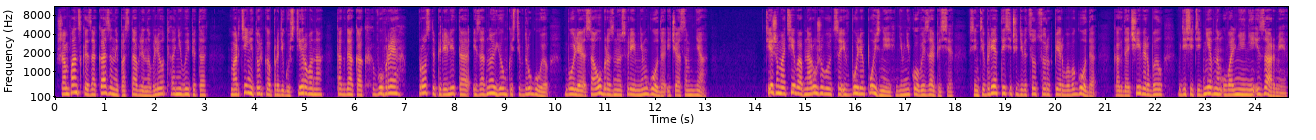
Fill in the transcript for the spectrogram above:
Шампанское заказано и поставлено в лед, а не выпито, мартини только продегустировано, тогда как в Увре просто перелита из одной емкости в другую, более сообразную с временем года и часом дня. Те же мотивы обнаруживаются и в более поздней дневниковой записи в сентябре 1941 года, когда Чивер был в десятидневном увольнении из армии.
